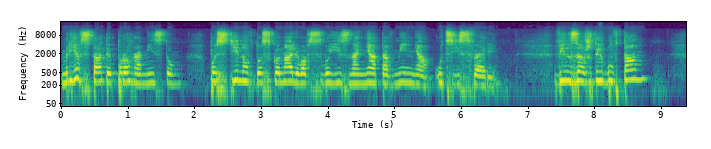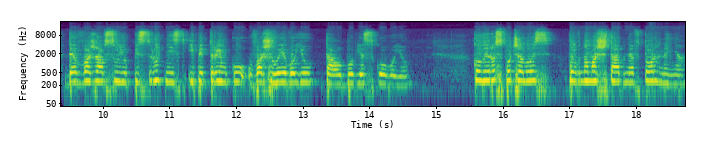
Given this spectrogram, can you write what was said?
мріяв стати програмістом, постійно вдосконалював свої знання та вміння у цій сфері. Він завжди був там, де вважав свою підструтність і підтримку важливою та обов'язковою. Коли розпочалось повномасштабне вторгнення,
